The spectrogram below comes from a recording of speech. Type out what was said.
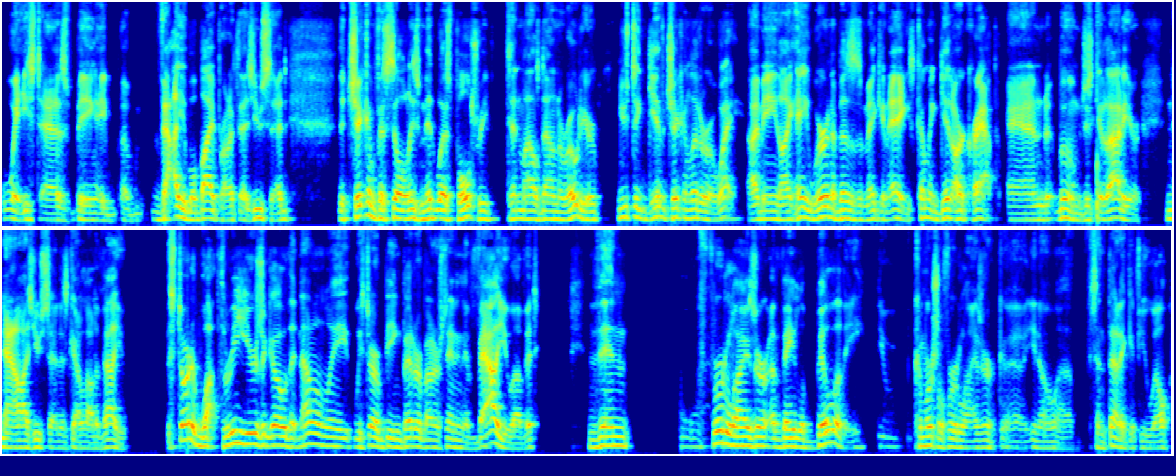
waste as being a, a valuable byproduct, as you said. The chicken facilities, Midwest Poultry, 10 miles down the road here, used to give chicken litter away. I mean, like, hey, we're in a business of making eggs. Come and get our crap. And boom, just get it out of here. Now, as you said, it's got a lot of value started what three years ago that not only we started being better about understanding the value of it, then fertilizer availability, commercial fertilizer, uh, you know, uh, synthetic, if you will,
